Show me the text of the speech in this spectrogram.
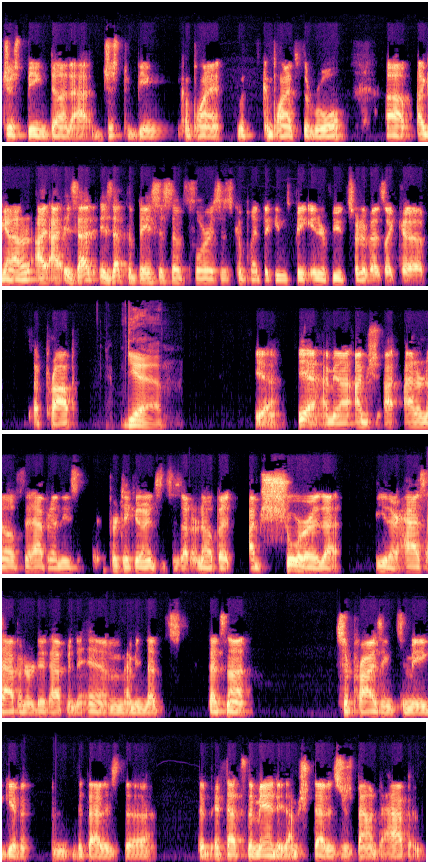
just being done at just being compliant with compliance with the rule. Uh, again, I don't. I, I, is that is that the basis of Flores's complaint that he was being interviewed sort of as like a, a prop? Yeah, yeah, yeah. I mean, I, I'm I, I don't know if that happened in these particular instances. I don't know, but I'm sure that either has happened or did happen to him. I mean, that's that's not surprising to me, given that that is the if that's the mandate, I'm sure that is just bound to happen.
